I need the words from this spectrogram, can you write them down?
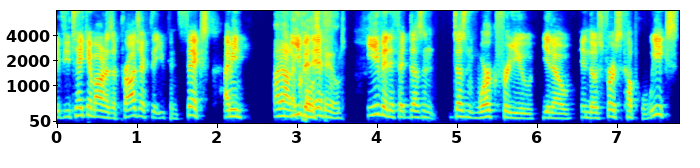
if you take him out as a project that you can fix, I mean, And out of Even if- field. even if it doesn't doesn't work for you, you know, in those first couple weeks,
